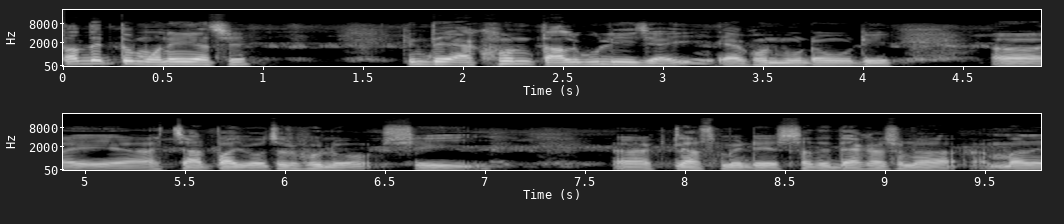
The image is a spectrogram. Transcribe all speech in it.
তাদের তো মনেই আছে। কিন্তু এখন তাল গুলিয়ে যাই, এখন মোটামুটি চার পাঁচ বছর হলো সেই ক্লাসমেটের সাথে দেখাশোনা মানে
